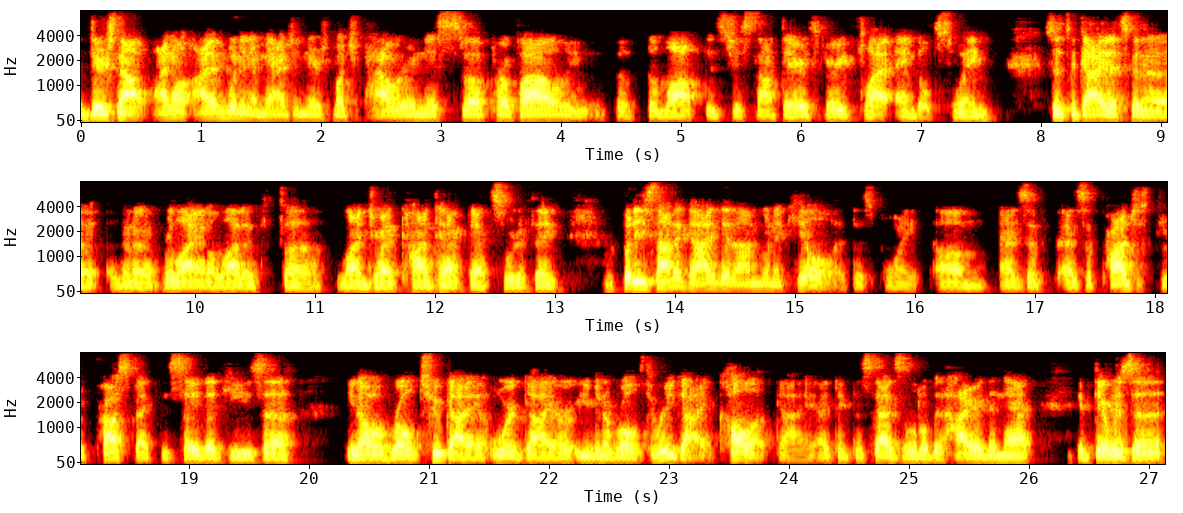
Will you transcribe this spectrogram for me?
There's not. I don't. I wouldn't imagine there's much power in this uh, profile. The the loft is just not there. It's very flat angled swing. So it's a guy that's gonna gonna rely on a lot of uh, line drive contact, that sort of thing but he's not a guy that I'm to kill at this point um, as a as a project prospect and say that he's a you know a role two guy or guy or even a role three guy, a call up guy. I think this guy's a little bit higher than that. If there was a,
